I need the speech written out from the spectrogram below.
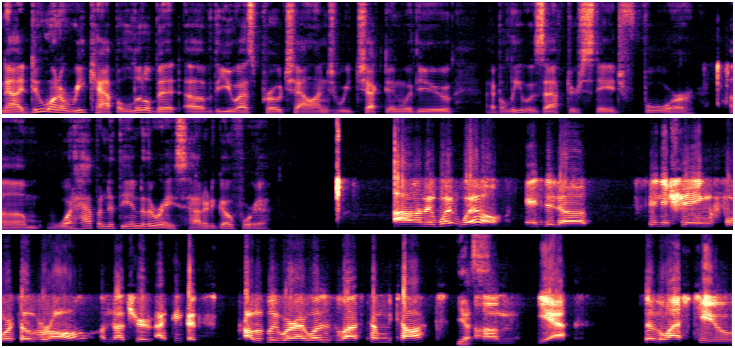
Now, I do want to recap a little bit of the U.S. Pro Challenge. We checked in with you, I believe it was after stage four. Um, what happened at the end of the race? How did it go for you? Um, it went well. Ended up finishing fourth overall. I'm not sure. I think that's probably where I was the last time we talked. Yes. Um, yeah. So the last two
